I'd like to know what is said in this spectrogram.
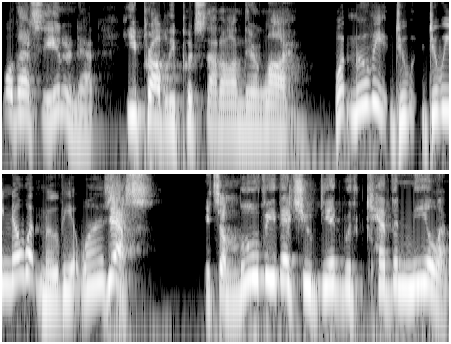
well, that's the internet. He probably puts that on there lying. What movie? Do do we know what movie it was? Yes. It's a movie that you did with Kevin Nealon.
